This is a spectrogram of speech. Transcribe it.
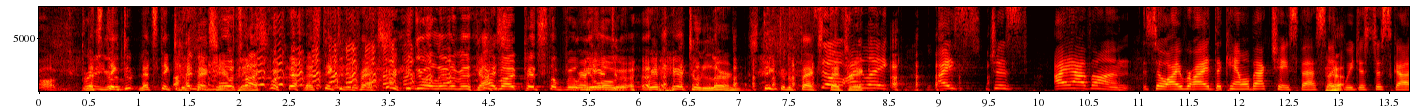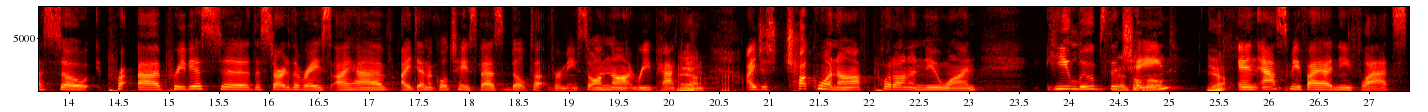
Oh, Let's pretty stick, to, let's stick to the need facts here, please. Let's stick to the facts. we do a little bit. Guys, my pit stop will We're be here, longer. to, we're here to learn. Stick to the facts, So Patrick. I like I just I have um so I ride the CamelBak Chase Vest like Yeah. we just discussed. So pr- uh, previous to the start of the race, I have identical Chase vests built up for me. So I'm not repacking. Yeah. I just chuck one off, put on a new one. He lubes the Mental chain note. Yeah. and asks me if I had any flats.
